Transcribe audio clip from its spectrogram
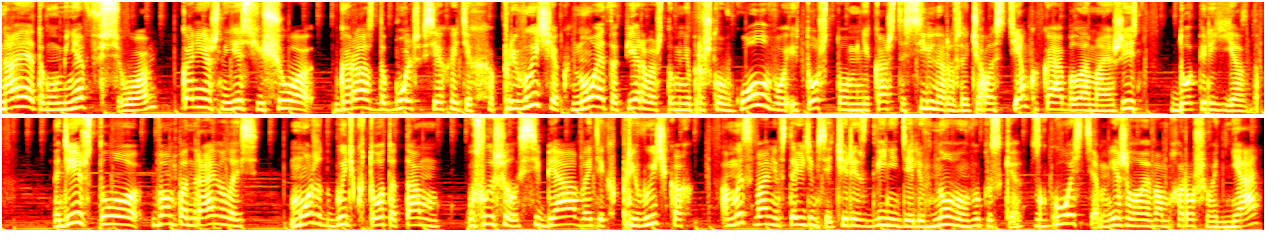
На этом у меня все. Конечно, есть еще гораздо больше всех этих привычек, но это первое, что мне пришло в голову, и то, что, мне кажется, сильно различалось тем, какая была моя жизнь до переезда. Надеюсь, что вам понравилось. Может быть, кто-то там услышал себя в этих привычках. А мы с вами встретимся через две недели в новом выпуске с гостем. Я желаю вам хорошего дня.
